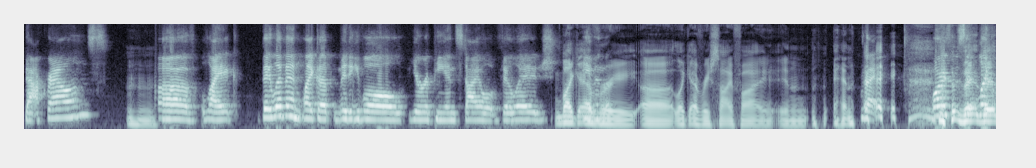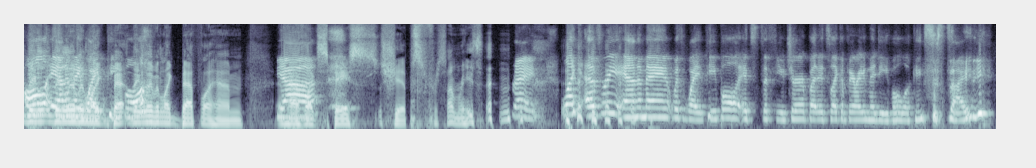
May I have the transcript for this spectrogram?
backgrounds mhm. of like they live in like a medieval European style village. Like every uh like every sci-fi in anime. Right. Or is it like all live anime white like, Be- people? they live in like Bethlehem and Yeah. have like space ships for some reason. right. Like every anime with white people, it's the future, but it's like a very medieval looking society.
